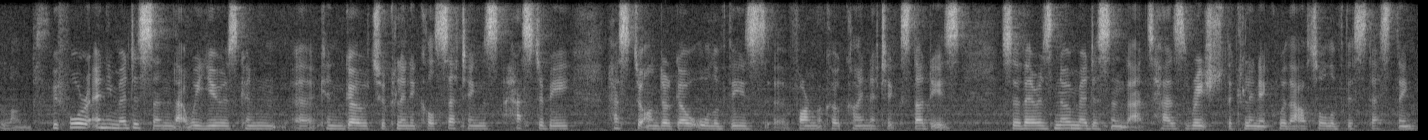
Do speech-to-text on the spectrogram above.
lungs. Before any medicine that we use can, uh, can go to clinical settings has to, be, has to undergo all of these uh, pharmacokinetic studies. So there is no medicine that has reached the clinic without all of this testing.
